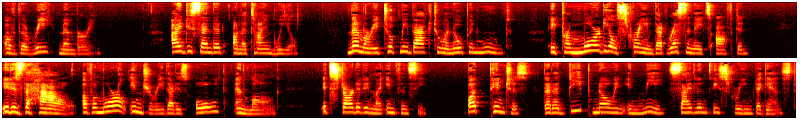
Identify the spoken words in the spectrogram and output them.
of the remembering. I descended on a time wheel. Memory took me back to an open wound, a primordial scream that resonates often. It is the howl of a moral injury that is old and long. It started in my infancy, but pinches that a deep knowing in me silently screamed against.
